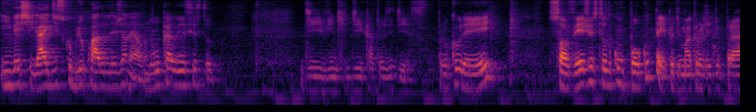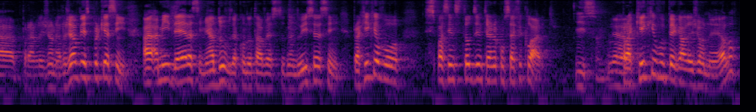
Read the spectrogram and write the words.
investigar e descobrir o quadro de legionela. Nunca vi esse estudo. De 20, de 14 dias. Procurei, só vejo estudo com pouco tempo de macrolídeo para para legionela. Já vi isso, porque assim, a, a minha ideia era assim, minha dúvida quando eu estava estudando isso é assim, para que que eu vou, esses pacientes todos internam com cef claritro, Isso. Aham. para que que eu vou pegar legionela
